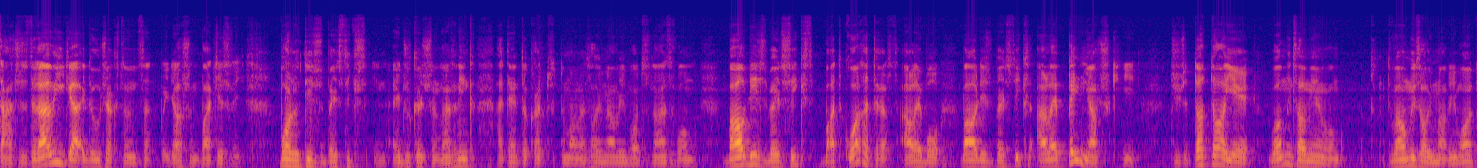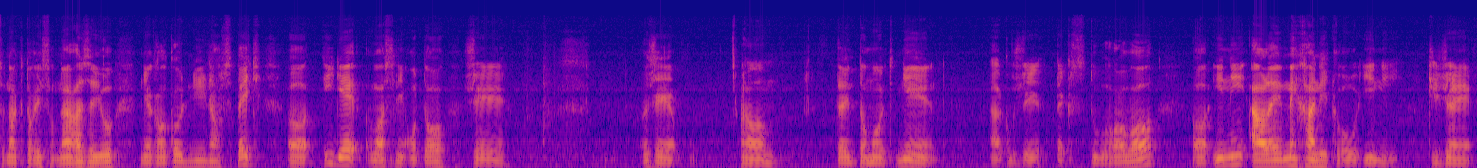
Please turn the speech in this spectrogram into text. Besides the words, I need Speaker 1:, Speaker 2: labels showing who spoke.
Speaker 1: Takže zdraví ťa Edoučak, chcem sa pri ďalšom parte zrieť Politics Basics in Education Learning a tentokrát tu máme zaujímavý bod s názvom Politics Basics but Quarters alebo Politics Basics ale peniažky. Čiže toto je veľmi zaujímavý, veľmi zaujímavý mod, na ktorý som narazil niekoľko dní naspäť. Uh, ide vlastne o to, že, že um, tento mod nie je akože textúrovo iný, ale mechanikou iný. Čiže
